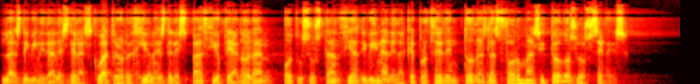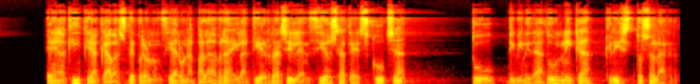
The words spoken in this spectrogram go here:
Las divinidades de las cuatro regiones del espacio te adoran, oh tu sustancia divina de la que proceden todas las formas y todos los seres. He aquí que acabas de pronunciar una palabra y la tierra silenciosa te escucha. Tú, divinidad única, Cristo solar.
